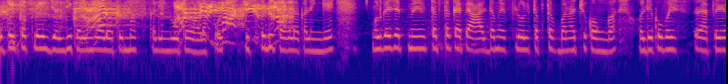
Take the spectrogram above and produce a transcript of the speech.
ऊपर का फ्लोर जल्दी करेंगे और यहाँ पे मस्त करेंगे ऊपर वाला फ्लोर इससे भी तगड़ा करेंगे। और कैसे मैं तब तक यहाँ पे आलदम है फ्लोर तब तक बना चुका हूँ और देखो भाई यहाँ पे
